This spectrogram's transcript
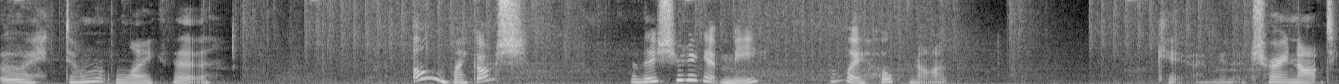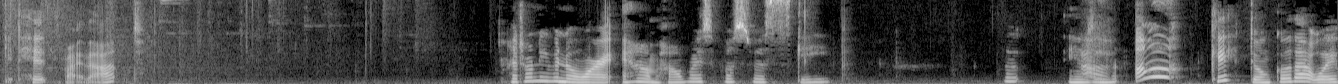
Ugh, I don't like the... Oh my gosh! Are they shooting at me? Oh, I hope not. Okay, I'm gonna try not to get hit by that. I don't even know where I am. How am I supposed to escape? Using- ah! Okay, don't go that way.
